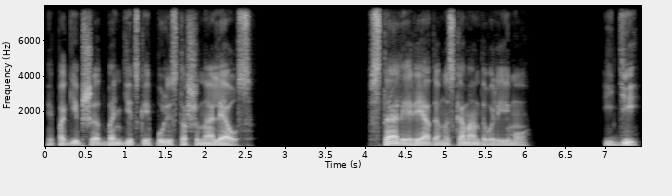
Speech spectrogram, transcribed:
И погибший от бандитской пули старшина Ляус. Встали рядом и скомандовали ему. «Иди».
